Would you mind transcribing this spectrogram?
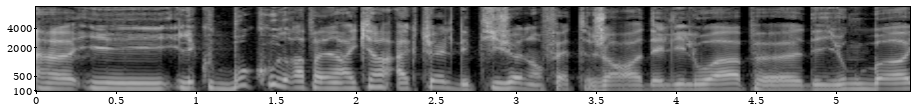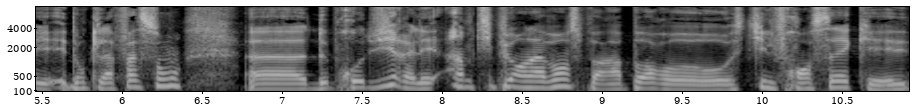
euh, il, il écoute beaucoup de rap américain actuel des petits jeunes en fait, genre des Lil Wap, euh, des Young Boy, et donc la façon euh, de produire, elle est un petit peu en avance par rapport au, style français qui est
